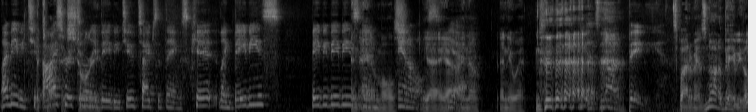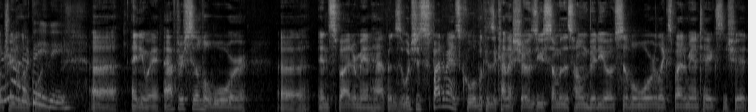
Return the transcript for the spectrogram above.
My baby too. The I personally story. baby two types of things. Kid like babies, baby babies, And animals. Animals. Yeah, yeah, I know. Anyway, It's not a baby. Spider-Man's not a baby. Don't You're treat him like one. baby. Uh, anyway, after Civil War, uh, and Spider-Man happens, which is Spider-Man's cool because it kind of shows you some of this home video of Civil War, like Spider-Man takes and shit,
